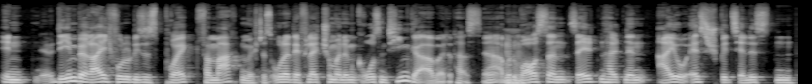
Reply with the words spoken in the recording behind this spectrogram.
in dem Bereich, wo du dieses Projekt vermarkten möchtest oder der vielleicht schon mal in einem großen Team gearbeitet hast. Ja? Aber mhm. du brauchst dann selten halt einen iOS-Spezialisten,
